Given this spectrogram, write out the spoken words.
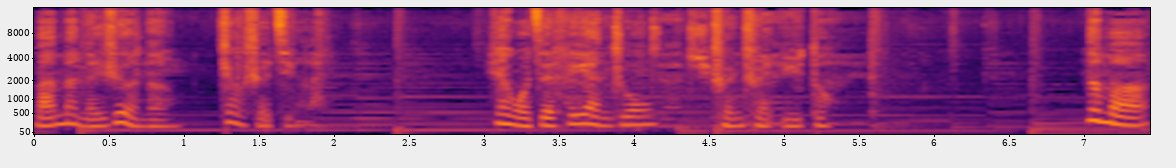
满满的热能照射进来，让我在黑暗中蠢蠢欲动。那么，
